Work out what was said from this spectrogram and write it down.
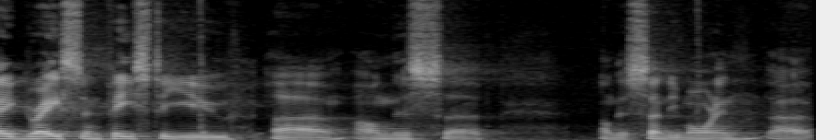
Hey, grace and peace to you uh, on this uh, on this Sunday morning. Uh,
